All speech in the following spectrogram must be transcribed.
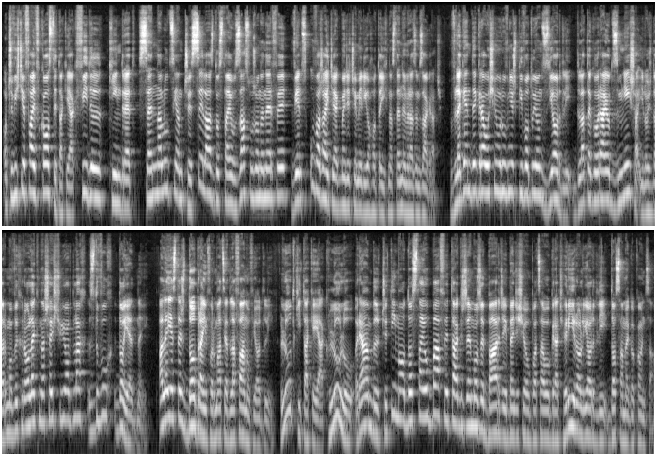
Oczywiście five costy takie jak Fiddle, Kindred, Senna Lucian czy Sylas dostają zasłużone nerfy, więc uważajcie jak będziecie mieli ochotę ich następnym razem zagrać. W legendy grało się również pivotując z Yordli, dlatego Riot zmniejsza ilość darmowych rolek na 6 Yordlach z 2 do 1. Ale jest też dobra informacja dla fanów Jodli. Ludki takie jak Lulu, Rumble czy Timo dostają buffy, tak że może bardziej będzie się opłacało grać reroll Jordli do samego końca.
